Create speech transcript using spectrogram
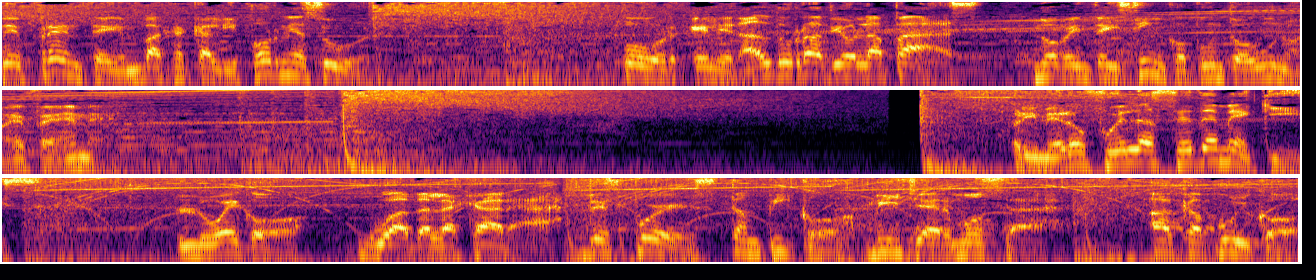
de frente en Baja California Sur. Por El Heraldo Radio La Paz, 95.1 FM. Primero fue la CDMX, luego Guadalajara, después Tampico, Villahermosa, Acapulco,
